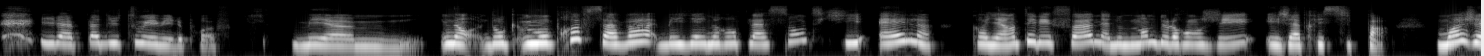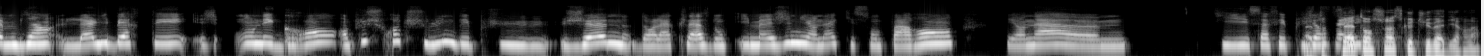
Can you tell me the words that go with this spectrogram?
il n'a pas du tout aimé le prof. Mais euh, non, donc mon prof, ça va, mais il y a une remplaçante qui, elle, quand il y a un téléphone, elle nous demande de le ranger et j'apprécie pas. Moi, j'aime bien la liberté. On est grand. En plus, je crois que je suis l'une des plus jeunes dans la classe. Donc, imagine, il y en a qui sont parents, il y en a euh, qui, ça fait plusieurs Attends, Fais attention à ce que tu vas dire là.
